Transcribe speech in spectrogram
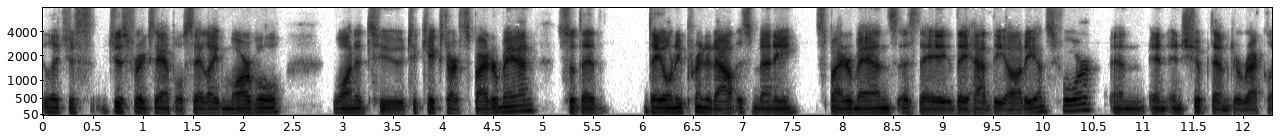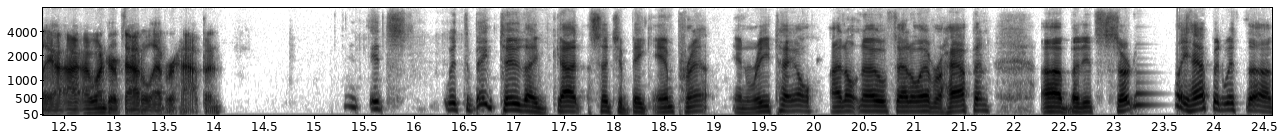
let's just just for example, say like Marvel wanted to to kickstart Spider-Man so that they only printed out as many Spider-Mans as they they had the audience for and and, and ship them directly. I, I wonder if that'll ever happen. It's with the big two, they've got such a big imprint in retail. I don't know if that'll ever happen, uh, but it's certainly happened with uh,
